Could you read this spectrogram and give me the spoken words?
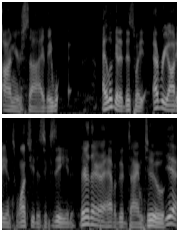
on your side. They, w- I look at it this way: every audience wants you to succeed. They're there to have a good time too. yeah.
